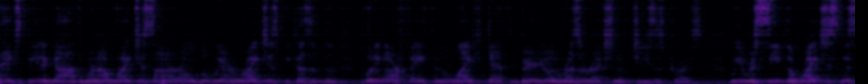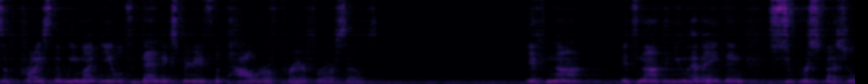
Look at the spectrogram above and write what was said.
thanks be to God that we're not righteous on our own, but we are righteous because of the putting our faith in the life, death, burial, and resurrection of Jesus Christ. We receive the righteousness of Christ that we might be able to then experience the power of prayer for ourselves. If not, it's not that you have anything super special.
